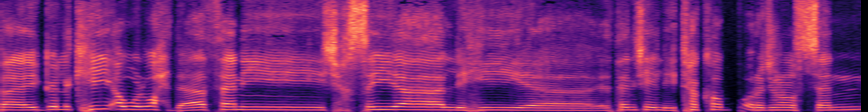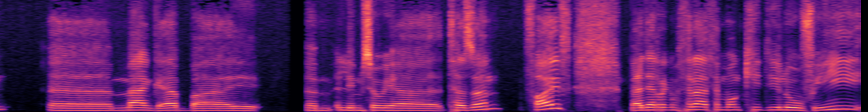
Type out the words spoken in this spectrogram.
فيقول لك هي أول واحدة ثاني شخصية اللي هي آه ثاني شيء اللي توكوب أوريجينال سن مانجا باي اللي مسويها تازن 5 بعدين رقم ثلاثة مونكي دي لوفي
